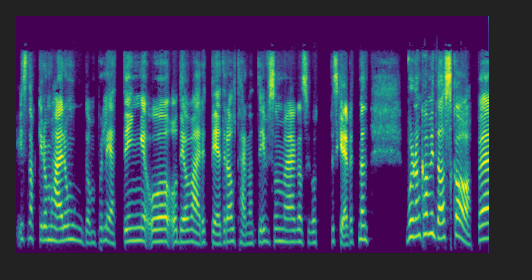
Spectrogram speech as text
vi snakker om her om ungdom på leting og, og, det å være et bedre alternativ, som er ganske godt beskrevet. Men hvordan kan vi da skape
